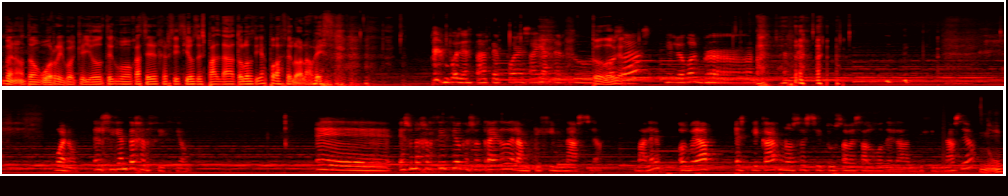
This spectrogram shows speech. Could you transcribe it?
Bueno, don't worry, porque yo tengo que hacer ejercicios de espalda todos los días, puedo hacerlo a la vez. Pues ya está, te pones ahí a hacer tus Todo bien. cosas y luego el. Perfecto. bueno, el siguiente ejercicio. Eh, es un ejercicio que os he traído de la antigimnasia, ¿vale? Os voy a explicar, no sé si tú sabes algo de la antigimnasia, No.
